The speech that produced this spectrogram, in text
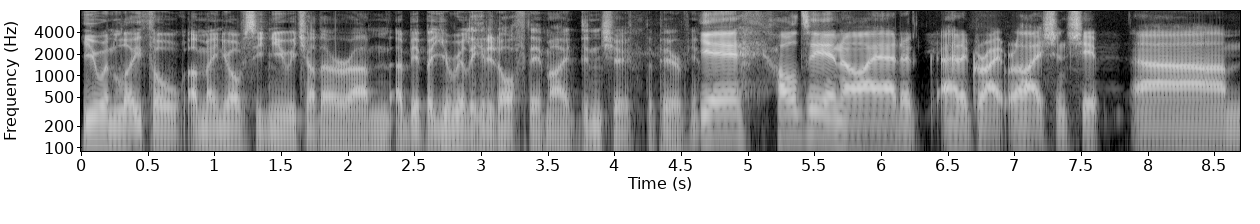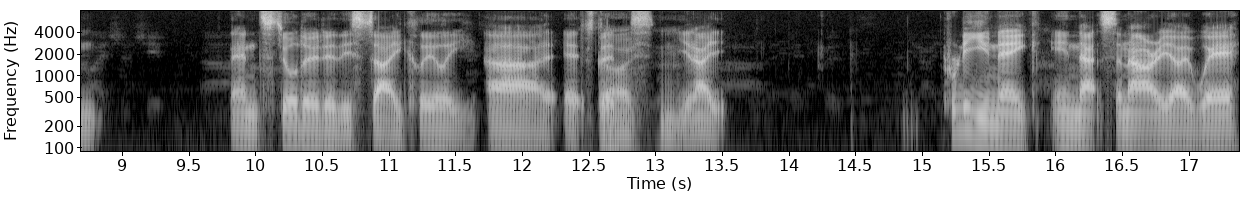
You and Lethal, I mean, you obviously knew each other um, a bit, but you really hit it off there, mate, didn't you? The pair of you. Yeah, Holdsy and I had a had a great relationship, um, and still do to this day. Clearly, uh, it, but mm. you know, pretty unique in that scenario where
